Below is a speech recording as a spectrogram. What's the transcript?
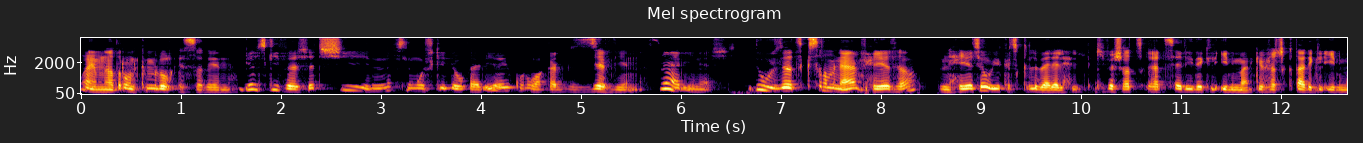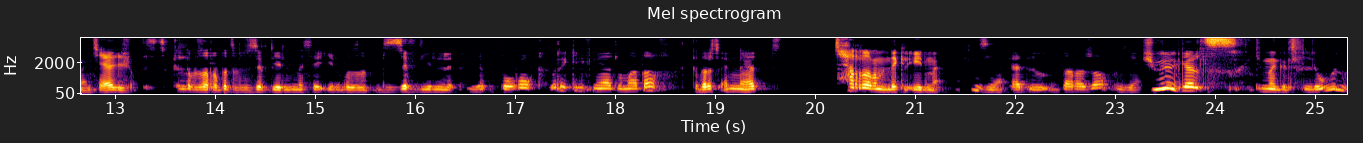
المهم نهضروا نكملوا القصة ديالنا. قالت كيفاش هادشي نفس المشكل اللي وقع ليا يكون واقع بزاف ديال الناس. ما عليناش. دوزات أكثر من عام في حياتها. من حياتها وهي كتقلب على الحل. كيفاش غتسالي داك الإدمان؟ كيفاش تقطع داك الإدمان؟ تعالجو. تقلب جربت بزاف ديال المسائل بزاف ديال الطرق. ولكن في نهاية المطاف قدرت أنها تحرر من داك الإدمان. مزيان. هاد الدرجة مزيان. شوية قالت كما قلت في الأول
